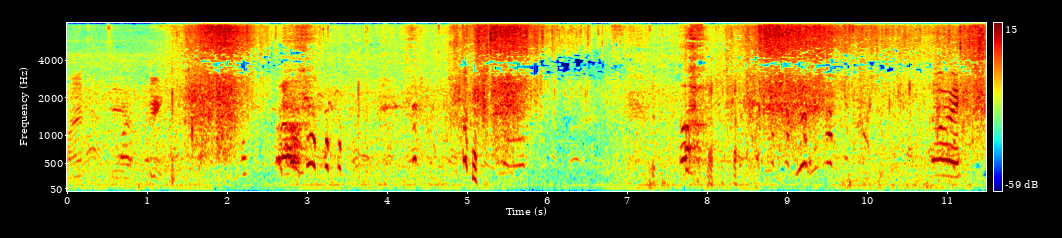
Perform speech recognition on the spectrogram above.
One, two, three. Sorry.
